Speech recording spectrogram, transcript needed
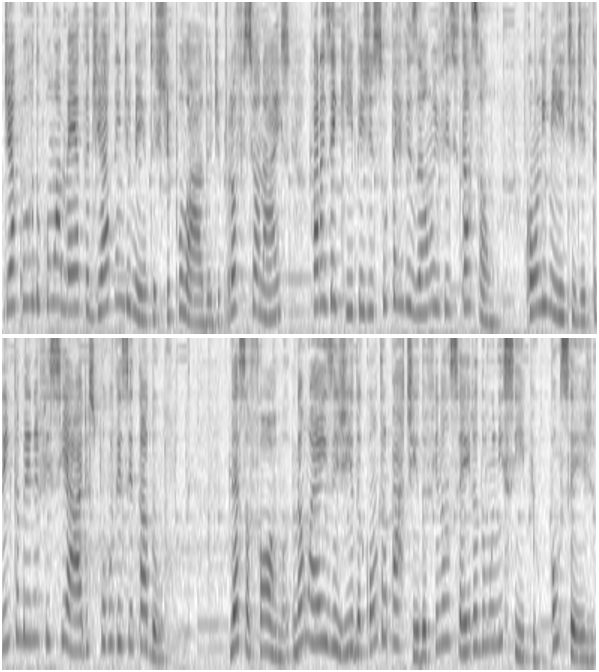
de acordo com a meta de atendimento estipulada de profissionais para as equipes de supervisão e visitação, com limite de 30 beneficiários por visitador. Dessa forma, não é exigida contrapartida financeira do município, ou seja,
